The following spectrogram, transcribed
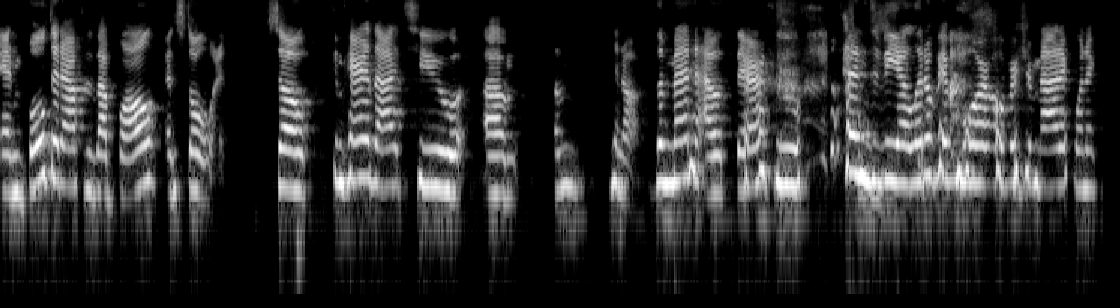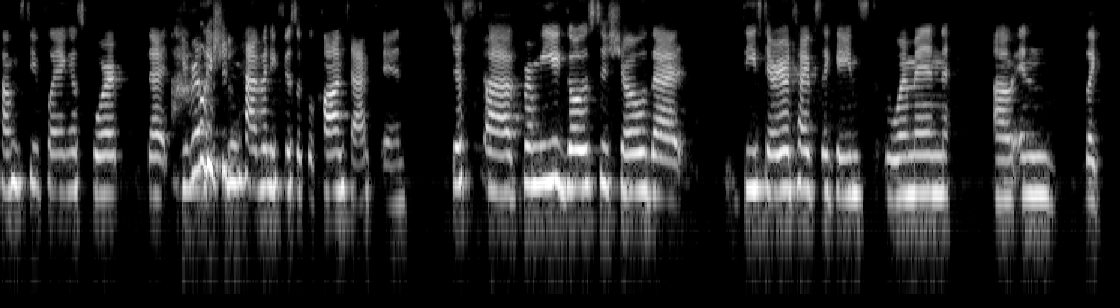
and bolted after that ball and stole it. So compare that to um, um, you know the men out there who tend to be a little bit more over dramatic when it comes to playing a sport that you really shouldn't have any physical contact in. It's just uh, for me it goes to show that these stereotypes against women um, in like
